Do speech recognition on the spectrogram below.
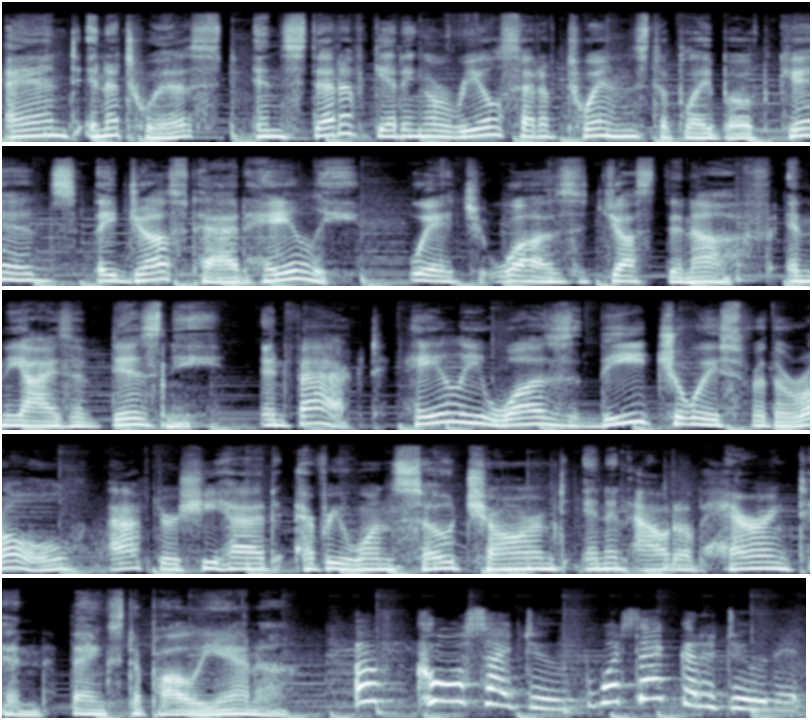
And in a twist, instead of getting a real set of twins to play both kids, they just had Hayley, which was just enough in the eyes of Disney. In fact, Hayley was the choice for the role after she had everyone so charmed in and out of Harrington thanks to Pollyanna. Of course I do. What's that gonna do with it?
